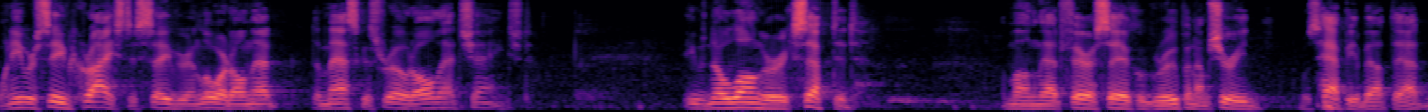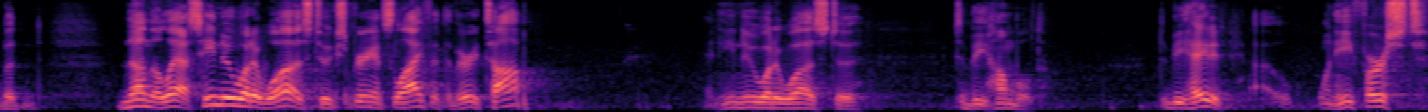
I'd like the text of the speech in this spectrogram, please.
when he received Christ as Savior and Lord on that Damascus Road, all that changed. He was no longer accepted among that Pharisaical group, and I'm sure he was happy about that. But nonetheless, he knew what it was to experience life at the very top, and he knew what it was to, to be humbled, to be hated. When he first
